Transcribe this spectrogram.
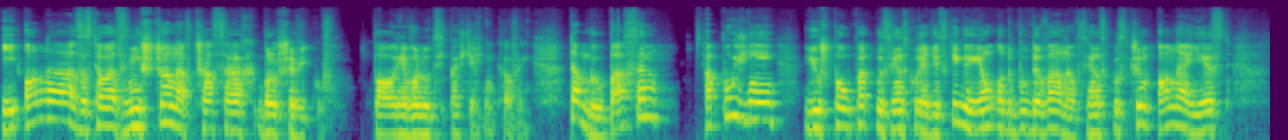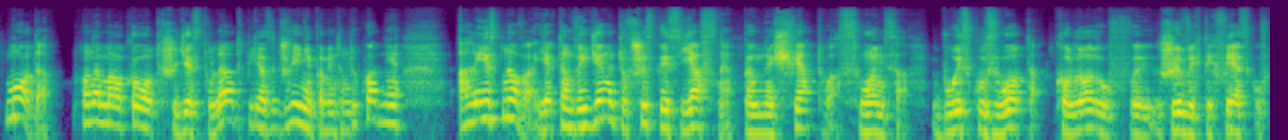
I ona została zniszczona w czasach bolszewików po rewolucji październikowej. Tam był basen, a później już po upadku Związku Radzieckiego ją odbudowano, w związku z czym ona jest młoda. Ona ma około 30 lat, pirazy drzwi, nie pamiętam dokładnie, ale jest nowa. Jak tam wejdziemy, to wszystko jest jasne, pełne światła, słońca, błysku złota, kolorów y, żywych tych fresków.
